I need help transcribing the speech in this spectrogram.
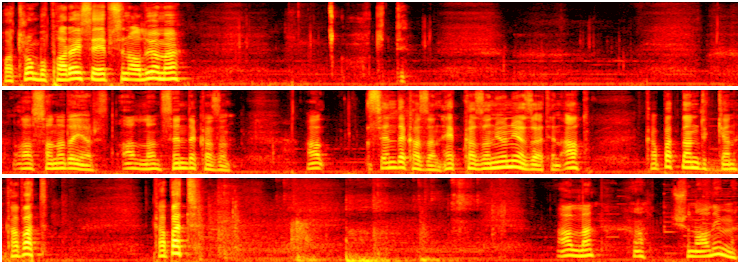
Patron bu paraysa hepsini alıyorum ha. Gitti. Al sana da yer. Al lan sen de kazan. Al sen de kazan. Hep kazanıyorsun ya zaten. Al. Kapat lan dükkanı. Kapat. Kapat. Al lan. Al. Şunu alayım mı?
